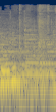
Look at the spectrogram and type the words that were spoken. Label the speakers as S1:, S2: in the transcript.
S1: tudo.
